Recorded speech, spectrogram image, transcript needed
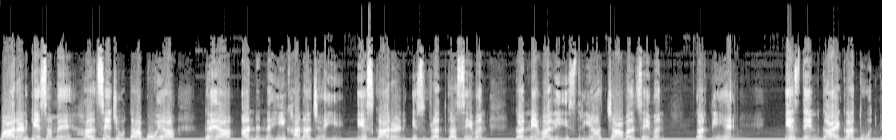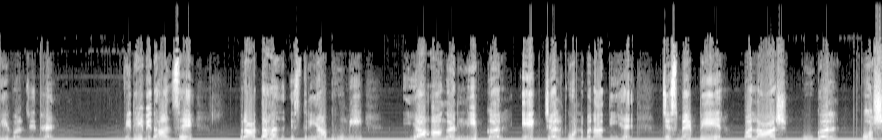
पारण के समय हल से जोता बोया गया अन्न नहीं खाना चाहिए इस कारण इस व्रत का सेवन करने वाली स्त्रियाँ चावल सेवन करती हैं। इस दिन गाय का दूध भी वर्जित है विधि विधान से प्रातः स्त्रियाँ भूमि या आँगन लीप कर एक जल कुंड बनाती हैं, जिसमें बेर पलाश गूगल कुश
